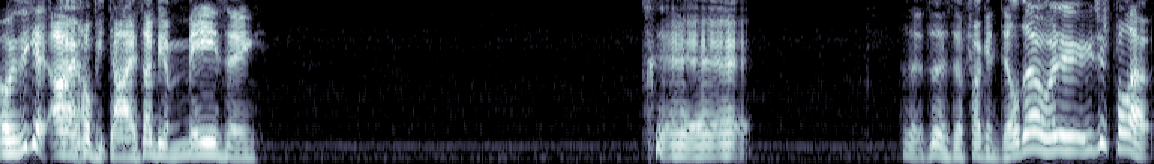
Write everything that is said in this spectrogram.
is he get? Oh, I hope he dies. That'd be amazing. is, this, a fucking dildo? What you just pull out?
